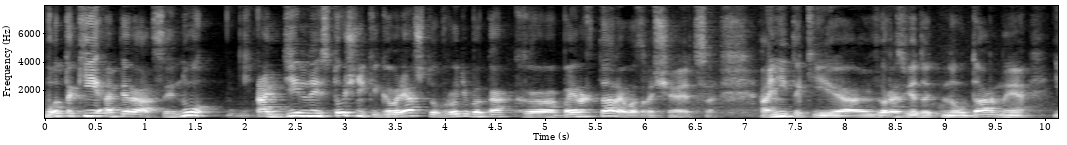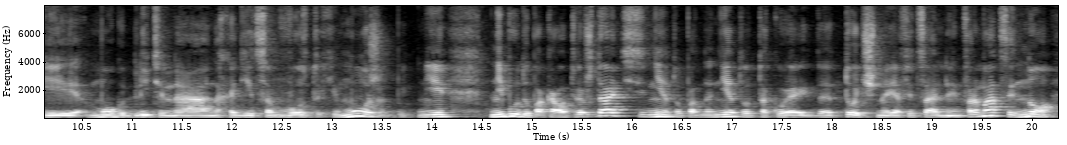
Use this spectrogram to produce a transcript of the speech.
Вот такие операции. Ну, отдельные источники говорят, что вроде бы как э, Байрактары возвращаются. Они такие э, разведывательно-ударные и могут длительно находиться в воздухе. Может быть, не, не буду пока утверждать, нету, нету такой э, точной официальной информации, но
